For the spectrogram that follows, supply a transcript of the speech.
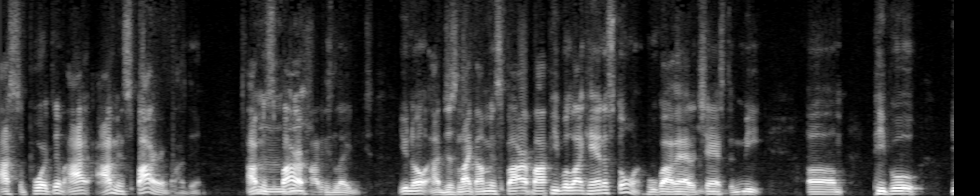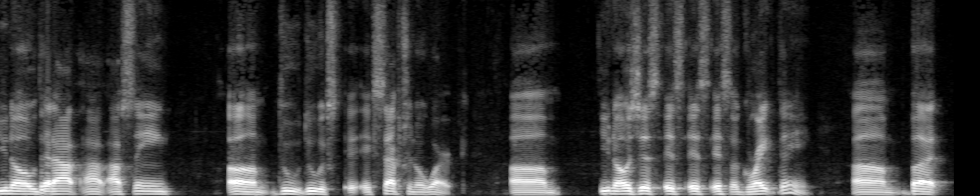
I support them. I I'm inspired by them. I'm mm-hmm. inspired by these ladies. You know, I just like I'm inspired by people like Hannah Storm, who I've had a chance to meet. Um, people, you know, that I've I've, I've seen um, do do ex- exceptional work. Um, you know, it's just it's it's it's a great thing. Um, but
